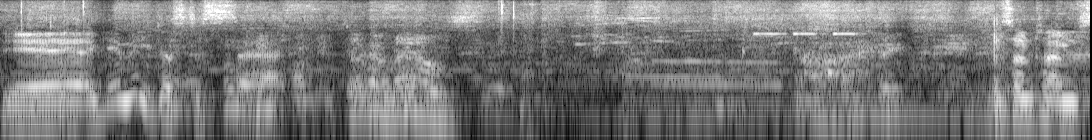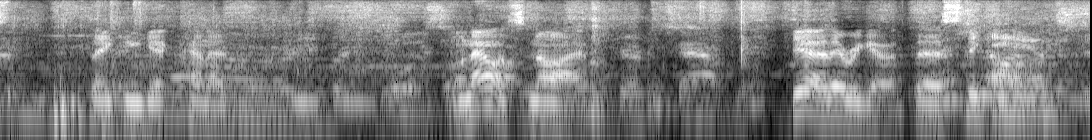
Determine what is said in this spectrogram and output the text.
Yeah, give me just a sec. Sometimes they can get kind of. Well, now it's not. Yeah, there we go. The sticky hands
